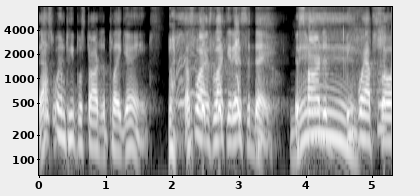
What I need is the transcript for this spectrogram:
That's when people started to play games. That's why it's like it is today. It's hard to people have so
